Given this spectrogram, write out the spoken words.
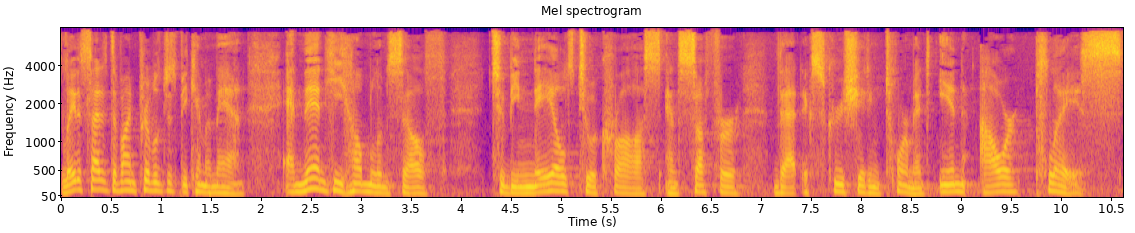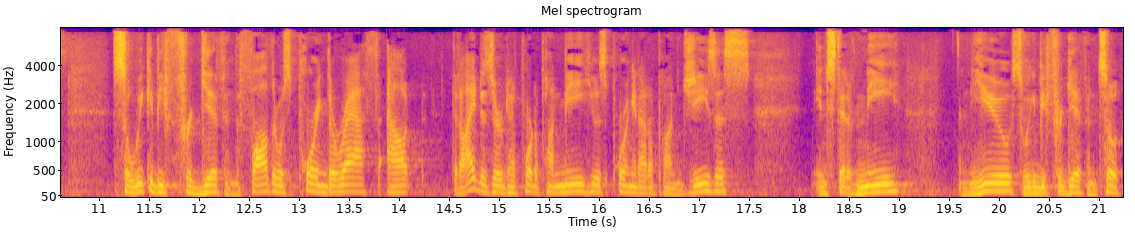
Laid aside his divine privileges, became a man. And then he humbled himself to be nailed to a cross and suffer that excruciating torment in our place so we could be forgiven. The Father was pouring the wrath out that I deserved to have poured upon me. He was pouring it out upon Jesus instead of me and you so we could be forgiven. So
